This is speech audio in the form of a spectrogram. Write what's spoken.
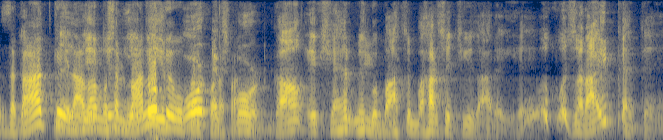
زکوٰۃ کے علاوہ مسلمانوں کے اوپر ایکسپورٹ گاؤں ایک شہر میں کوئی باہر سے باہر سے چیز آ رہی ہے اس کو ذرائب کہتے ہیں۔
